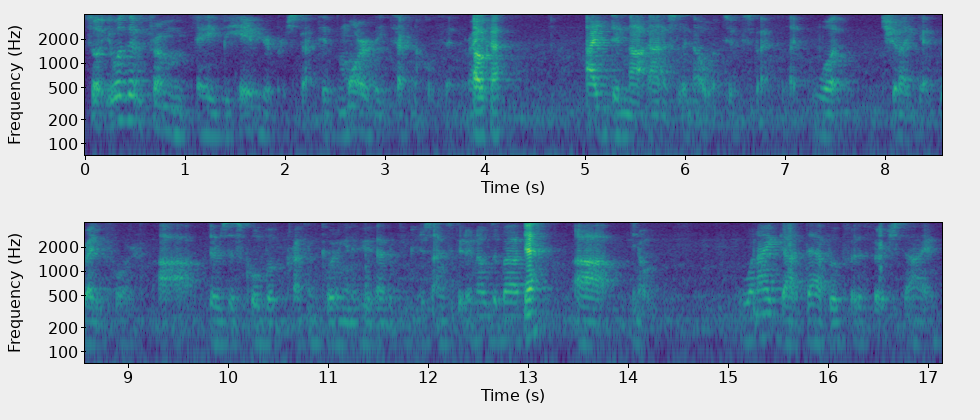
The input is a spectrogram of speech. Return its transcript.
So it wasn't from a behavior perspective, more of a technical thing, right? Okay. I did not honestly know what to expect. Like, what should I get ready for? Uh, there's this cool book, Cracking the Coding Interview, every computer science student knows about. Yeah. Uh, you know, when I got that book for the first time,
